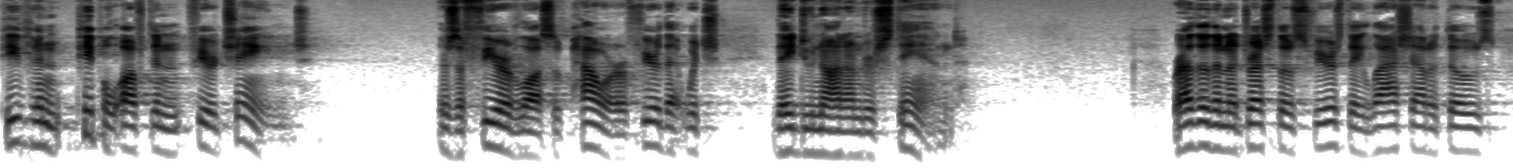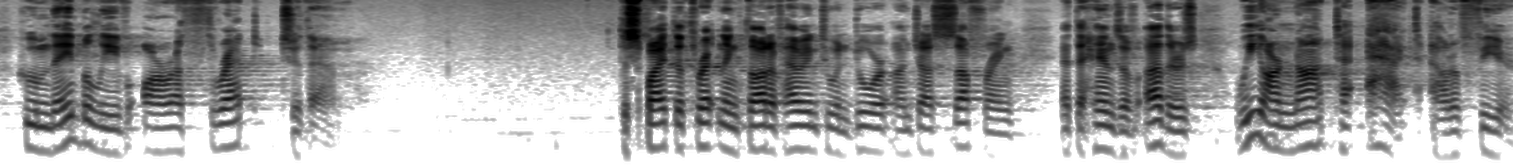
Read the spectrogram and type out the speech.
People often fear change. There's a fear of loss of power, a fear that which they do not understand. Rather than address those fears, they lash out at those whom they believe are a threat to them. Despite the threatening thought of having to endure unjust suffering at the hands of others, we are not to act out of fear.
